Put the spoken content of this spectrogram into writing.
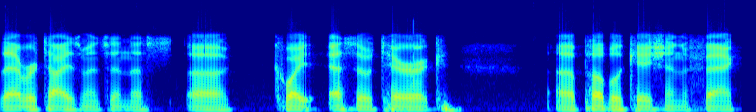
the advertisements in this uh, quite esoteric uh, publication. In fact,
